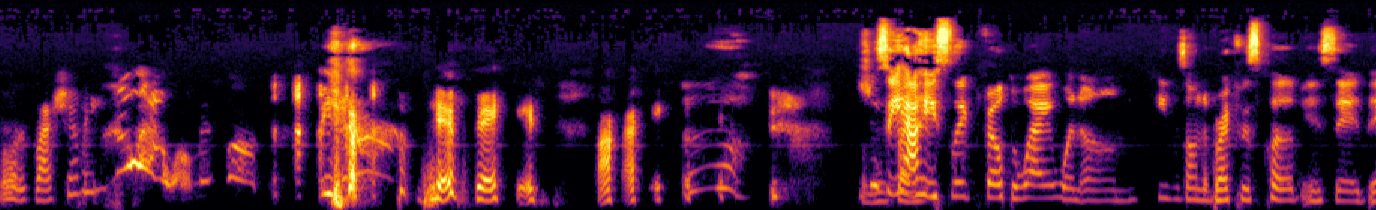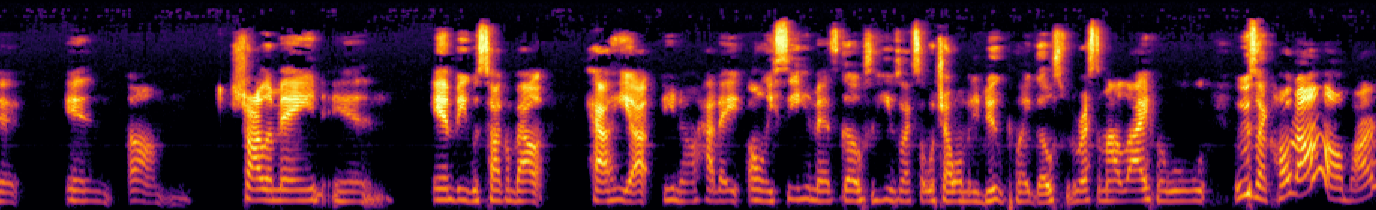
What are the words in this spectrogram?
Lord, it's like, Chevy, you know what I want, Miss Fox. That man is Did you see how he slick felt away when um he was on the Breakfast Club and said that in um Charlemagne and Envy was talking about how he uh, you know how they only see him as ghost and he was like so what y'all want me to do play ghost for the rest of my life and we, we was like hold on Martin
